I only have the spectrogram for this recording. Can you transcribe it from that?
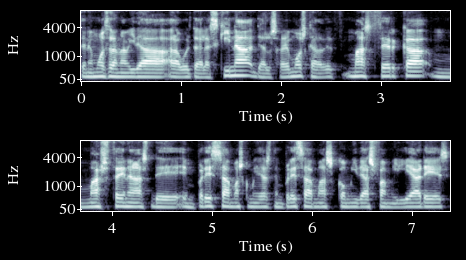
tenemos la Navidad a la vuelta de la esquina, ya lo sabemos, cada vez más cerca, más cenas de empresa, más comidas de empresa, más comidas familiares,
